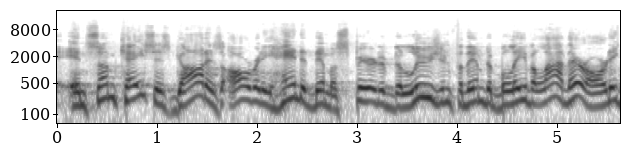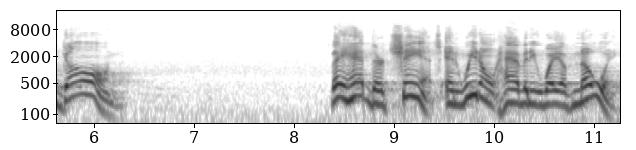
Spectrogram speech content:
In some cases, God has already handed them a spirit of delusion for them to believe a lie. They're already gone. They had their chance, and we don't have any way of knowing.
